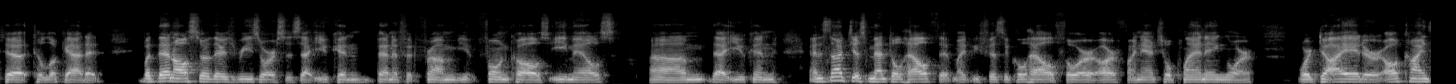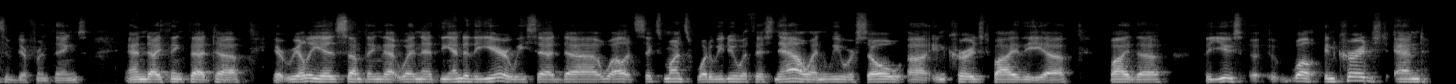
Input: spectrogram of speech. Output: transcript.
to, to look at it. But then also, there's resources that you can benefit from phone calls, emails, um, that you can and it's not just mental health it might be physical health or or financial planning or or diet or all kinds of different things. And i think that uh, it really is something that when at the end of the year we said uh, well it's six months what do we do with this now? And we were so uh, encouraged by the uh, by the the use uh, well encouraged and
